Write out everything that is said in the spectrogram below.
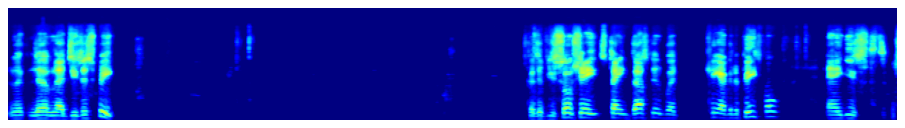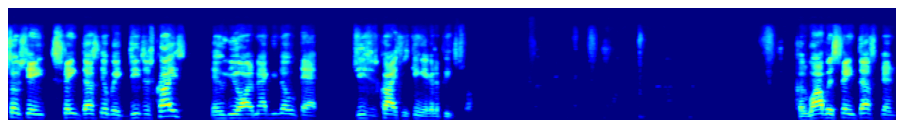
Let, let Jesus speak. Because if you associate St. Dustin with King Edgar the Peaceful, and you associate St. Dustin with Jesus Christ, then you automatically know that Jesus Christ was King Edgar the Peaceful. Because why would St. Dustin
